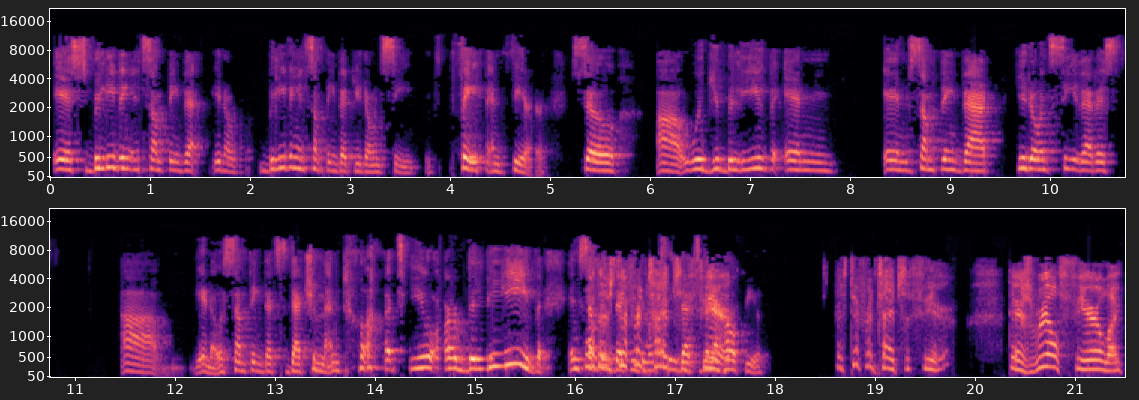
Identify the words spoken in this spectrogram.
is believing in something that, you know, believing in something that you don't see, faith and fear. So, uh, would you believe in, in something that you don't see that is, um, you know, something that's detrimental to you or believe in something well, that you don't see that's going to help you? There's different types of fear. There's real fear, like,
